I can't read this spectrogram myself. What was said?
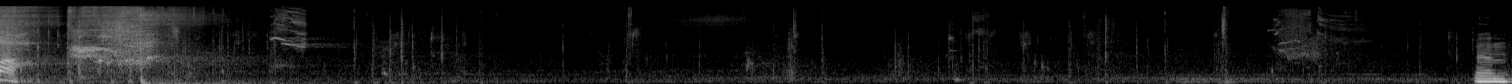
Aua! Ähm.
